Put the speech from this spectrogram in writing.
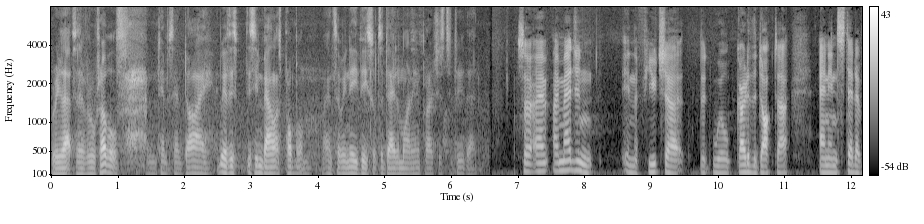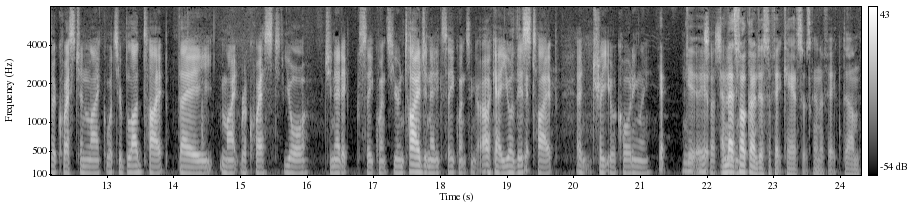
relapse and have real troubles, and 10% die. We have this, this imbalanced problem, and so we need these sorts of data mining approaches to do that. So I, I imagine in the future that we'll go to the doctor and instead of a question like, what's your blood type, they might request your genetic sequence, your entire genetic sequence, and go, okay, you're this yep. type, and treat you accordingly. Yep. Yeah, yeah. So and that's not going to just affect cancer, it's going to affect um,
